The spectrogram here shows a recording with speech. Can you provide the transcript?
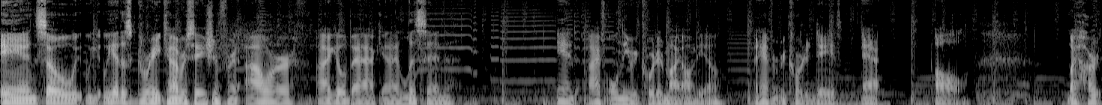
And so we, we had this great conversation for an hour. I go back and I listen, and I've only recorded my audio. I haven't recorded Dave at all. My heart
